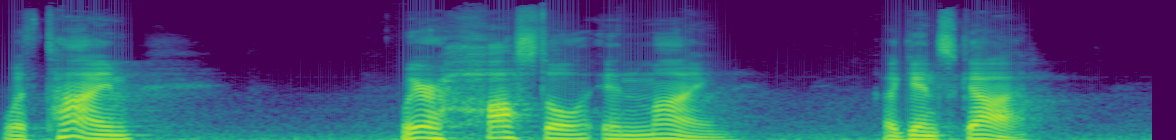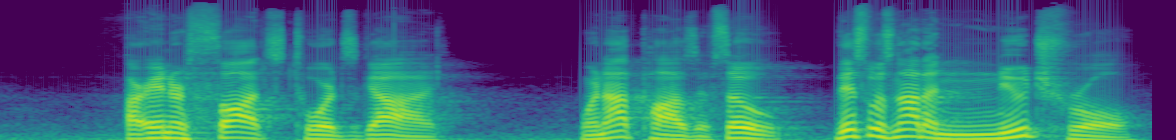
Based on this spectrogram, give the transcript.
with time. We're hostile in mind against God. Our inner thoughts towards God were not positive. So this was not a neutral,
